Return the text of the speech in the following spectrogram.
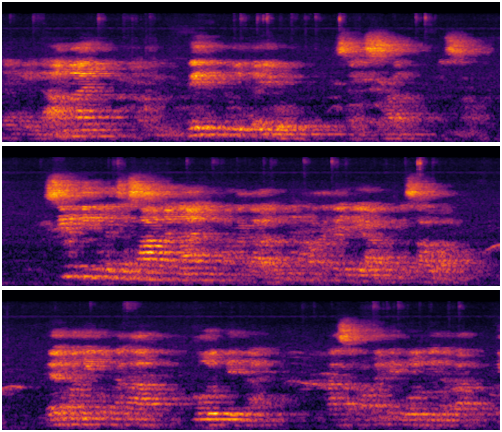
Kaya kailangan faithful kayo sa isa't isa. Sino dito nagsasama na ng matagal? Kung nakakatagal kaya ang asawa? Meron ba dito naka golden na? Nasa kamay may golden na ba? 50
